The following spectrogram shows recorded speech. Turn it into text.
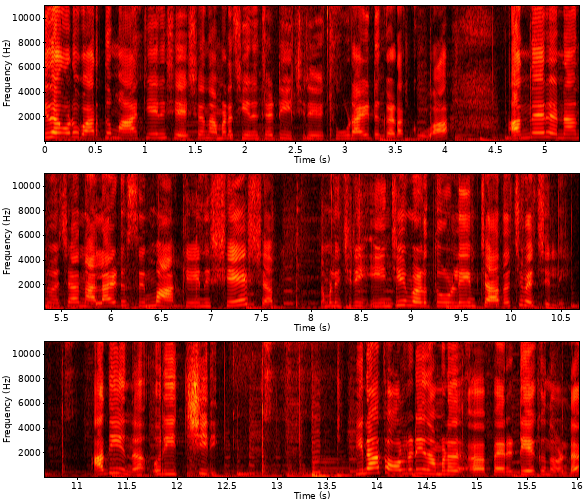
ഇതങ്ങോട്ട് വറുത്ത് മാറ്റിയതിന് ശേഷം നമ്മുടെ ചീനച്ചട്ടി ഇച്ചിരി ചൂടായിട്ട് കിടക്കുക അന്നേരം എന്നാന്ന് വെച്ചാൽ നല്ലതായിട്ട് സിം ആക്കിയതിന് ശേഷം നമ്മൾ ഇച്ചിരി ഇഞ്ചിയും വെളുത്തുള്ളിയും ചതച്ച് വെച്ചില്ലേ അതിൽ നിന്ന് ഒരു ഇച്ചിരി. ഇതിനകത്ത് ഓൾറെഡി നമ്മൾ പെരട്ടിയേക്കുന്നുണ്ട്.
